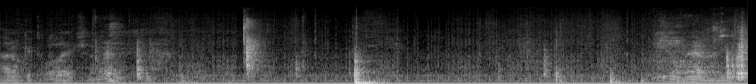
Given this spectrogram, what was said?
I don't get to play. You don't have any.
